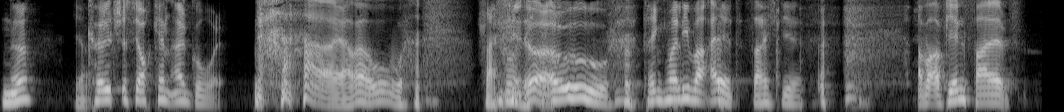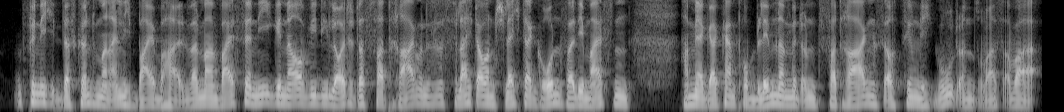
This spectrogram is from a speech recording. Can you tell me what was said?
ne? Ja. Kölsch ist ja auch kein Alkohol. ja, aber uh, sei vorsichtig. oh, trink mal lieber alt, sag ich dir. Aber auf jeden Fall finde ich, das könnte man eigentlich beibehalten, weil man weiß ja nie genau, wie die Leute das vertragen und es ist vielleicht auch ein schlechter Grund, weil die meisten haben ja gar kein Problem damit und vertragen es auch ziemlich gut und sowas, aber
